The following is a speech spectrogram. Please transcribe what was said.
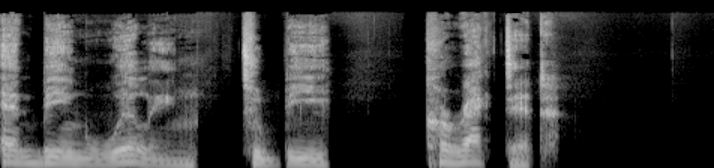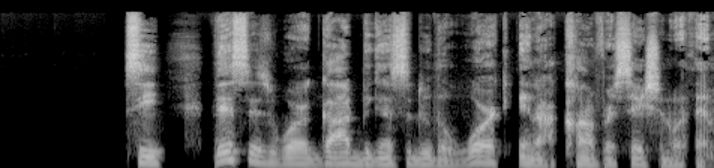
and being willing to be corrected. See, this is where God begins to do the work in our conversation with Him.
